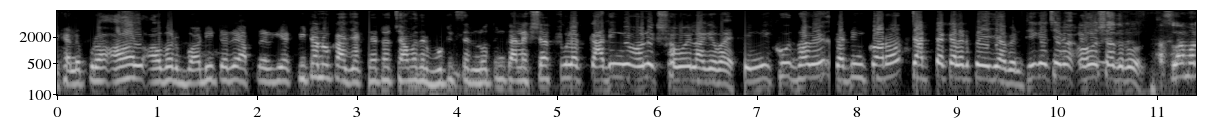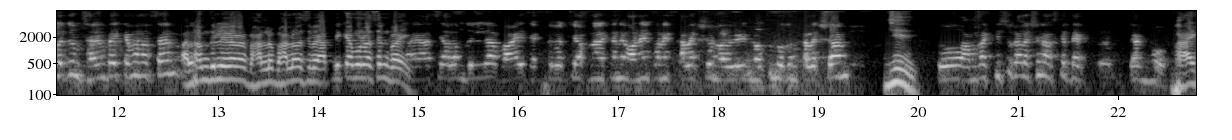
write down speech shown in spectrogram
এখানে। পুরো অল ওভার বডিটারে আপনার গিয়ে পিটানো কাজ। এটা হচ্ছে আমাদের বুটিক্স এর নতুন কালেকশন এগুলো কাটিং এ অনেক সময় লাগে ভাই। নিখুঁত ভাবে কাটিং করা চারটা কালার পেয়ে যাবেন ঠিক আছে ভাই? অসাধারণ। আসসালামু আলাইকুম সাইম ভাই কেমন আছেন? আলহামদুলিল্লাহ ভাই, ভালো ভালো আছে ভাই। আপনি কেমন আছেন ভাই? ভাই আছি আলহামদুলিল্লাহ। ভাই দেখতে পাচ্ছি আপনার এখানে অনেক অনেক কালেকশন অলরেডি নতুন নতুন কালেকশন জি। তো আমরা কিছু কালেকশন আজকে দেখ- দেখব। ভাই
